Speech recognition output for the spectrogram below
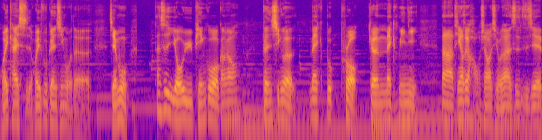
会开始恢复更新我的节目，但是由于苹果刚刚更新了 MacBook Pro 跟 Mac Mini，那听到这个好消息，我当然是直接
